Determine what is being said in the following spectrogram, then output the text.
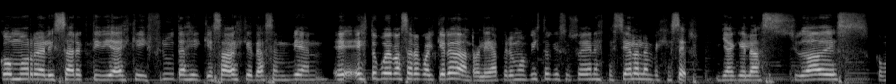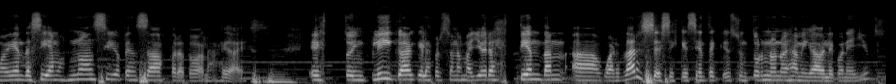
cómo realizar actividades que disfrutas y que sabes que te hacen bien. Eh, esto puede pasar a cualquier edad en realidad, pero hemos visto que sucede en especial al envejecer, ya que las ciudades, como bien decíamos, no han sido pensadas para todas las edades. Mm. Esto implica que las personas mayores tiendan a guardarse si es que sienten que su entorno no es amigable con ellos,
